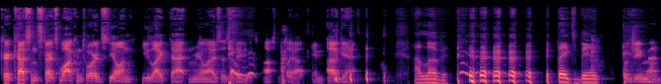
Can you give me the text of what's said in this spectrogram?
Kirk Cousins starts walking towards yelling, "You like that?" and realizes he just lost the playoff game again. I love it. Thanks, Ben. OG man.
